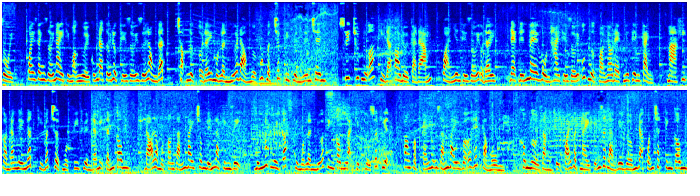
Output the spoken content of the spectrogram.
rồi. Quay ranh giới này thì mọi người cũng đã tới được thế giới dưới lòng đất, trọng lực ở đây một lần nữa đảo ngược hút bật chiếc phi thuyền lên trên, suýt chút nữa thì đã coi đời cả đám, quả nhiên thế giới ở đây, đẹp đến mê hồn hai thế giới úp ngược vào nhau đẹp như tiên cảnh, mà khi còn đang ngây ngất thì bất chợt một phi thuyền đã bị tấn công, đó là một con rắn bay trông đến là kinh dị, đúng lúc nguy cấp thì một lần nữa kinh công lại kịp thời xuất hiện, phang phập cái lũ rắn bay vỡ hết cả mồm, Không ngờ rằng tụ quái vật này cũng rất là ghê gớm đã quấn chặt kinh công.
